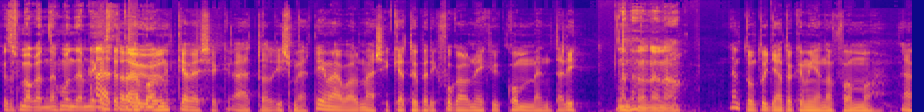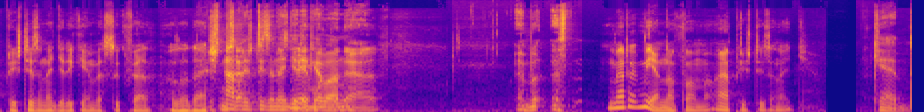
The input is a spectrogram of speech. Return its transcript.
Ez most magadnak mond általában emlékeztetőül. kevesek által ismert témával, másik kettő pedig fogalom nélkül kommenteli. Na, na, na, na. Nem tudom, tudjátok-e milyen nap van ma? Április 11-én vesszük fel az adást. Április Ezt 11-e miért mondtad van. El? Ezt Mert milyen nap van ma? Április 11. Kedd.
